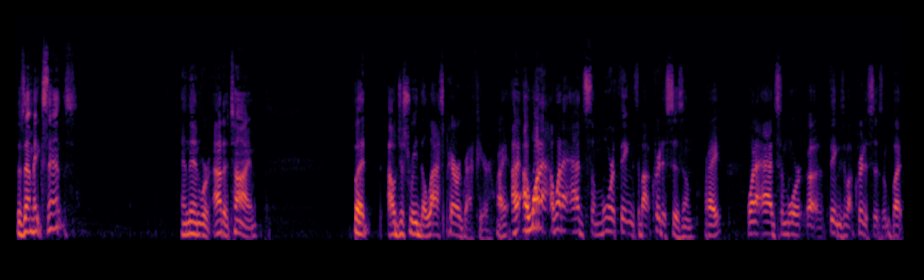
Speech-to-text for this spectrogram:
Does that make sense? And then we're out of time. But I'll just read the last paragraph here, right? I, I want to I wanna add some more things about criticism, right? I want to add some more uh, things about criticism, but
